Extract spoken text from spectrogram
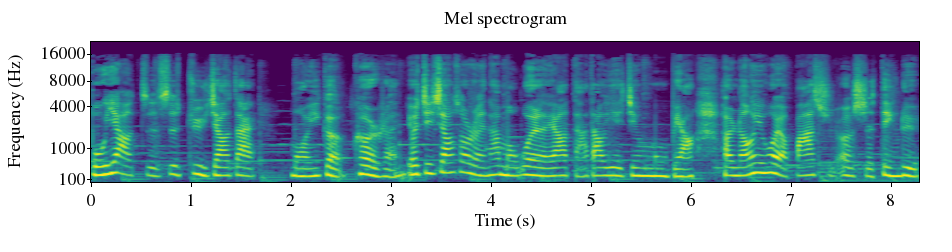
不要只是聚焦在。某一个客人，尤其销售人，他们为了要达到业绩目标，很容易会有八十二十定律，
